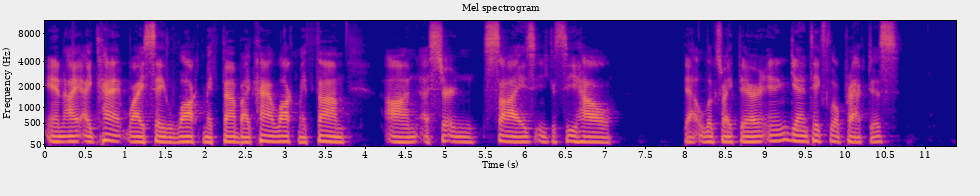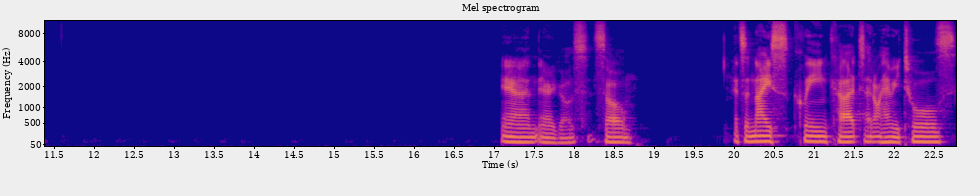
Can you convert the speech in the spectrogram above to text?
and I I kind of why I say locked my thumb, but I kind of locked my thumb on a certain size. And you can see how that looks right there. And again, takes a little practice. And there it goes. So it's a nice clean cut. I don't have any tools.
